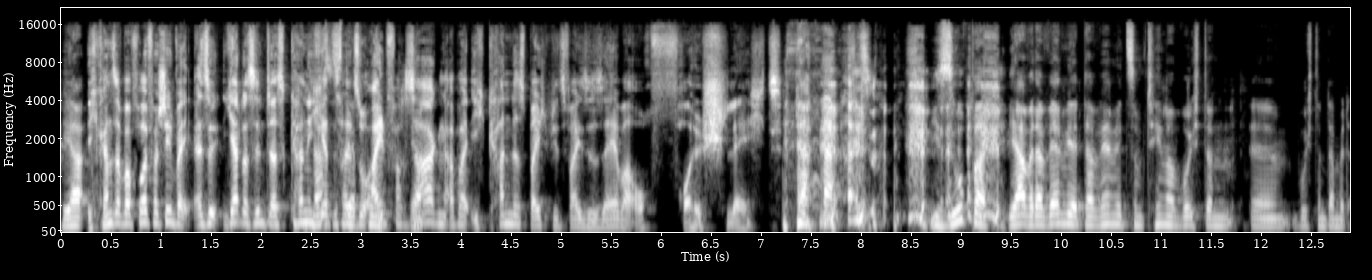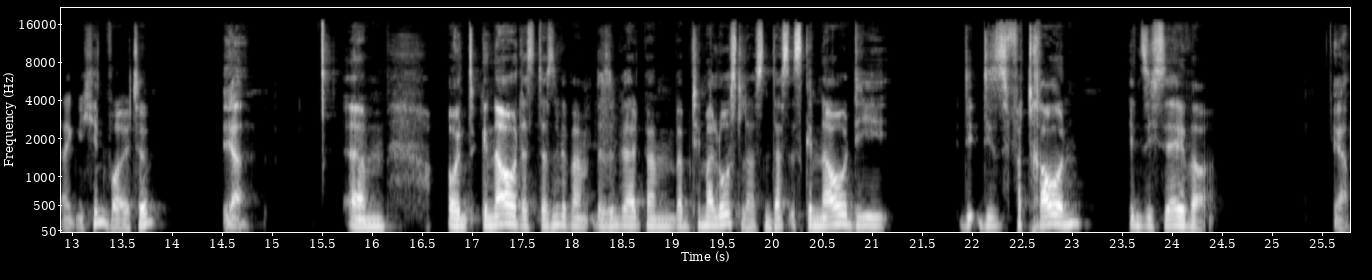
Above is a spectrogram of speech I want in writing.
Ja, ich kann es aber voll verstehen, weil also ja, das sind, das kann ich Das jetzt halt so Punkt, einfach ja. sagen, aber ich kann das beispielsweise selber auch voll schlecht. also, super. Ja, aber da wären wir, da wären wir zum Thema, wo ich dann, ähm, wo ich dann damit eigentlich hin wollte. ja, Ähm, und genau, das, da sind wir beim, da sind wir halt beim, beim Thema Loslassen. Das ist genau die, dieses Vertrauen in sich selber, ja.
